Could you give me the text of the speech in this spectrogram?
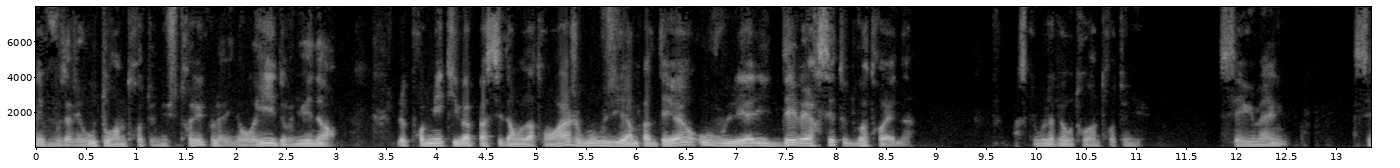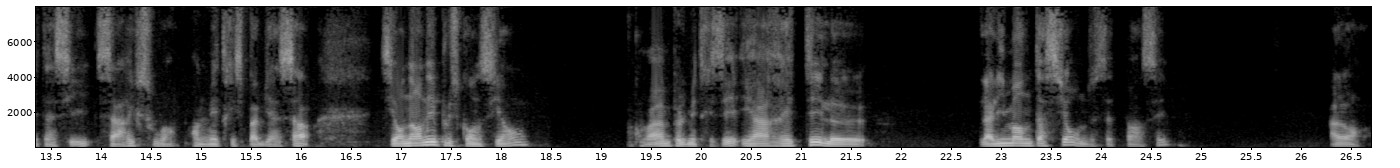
Et vous avez auto-entretenu ce truc, vous l'avez nourri, il est devenu énorme. Le premier qui va passer dans votre entourage, vous vous y empantez un, ou vous allez déverser toute votre haine. Parce que vous l'avez auto-entretenu. C'est humain, c'est ainsi, ça arrive souvent. On ne maîtrise pas bien ça. Si on en est plus conscient, on va un peu le maîtriser et arrêter le, l'alimentation de cette pensée. Alors,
